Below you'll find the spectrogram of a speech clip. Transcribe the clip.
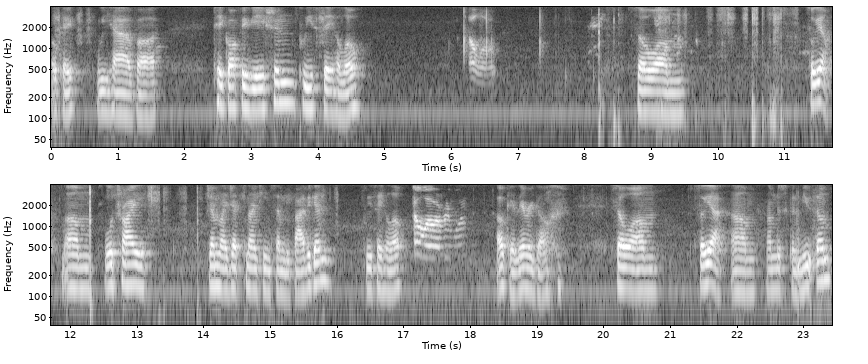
Okay, we have uh, Takeoff Aviation. Please say. Hello. So um, so yeah, um, we'll try Gemini Jets 1975 again. Please say hello. Hello, everyone. Okay, there we go. So um, so yeah, um, I'm just gonna mute them,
